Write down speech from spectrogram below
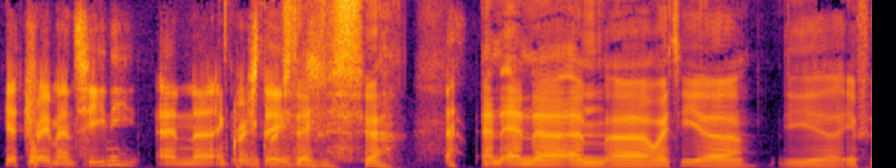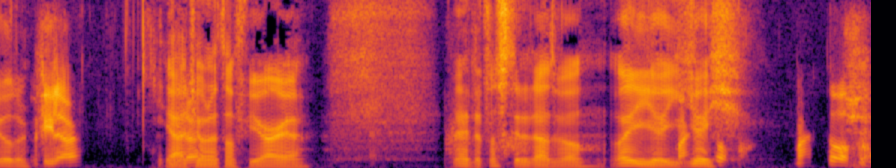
ja, Trey Mancini en, uh, en Chris, Chris Davis. Davis. ja. en, en, uh, en hoe heet die, die infielder? Villar? Ja, Jonathan Villar, ja. Nee, dat was het inderdaad wel. Oei, maar, toch, maar toch,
